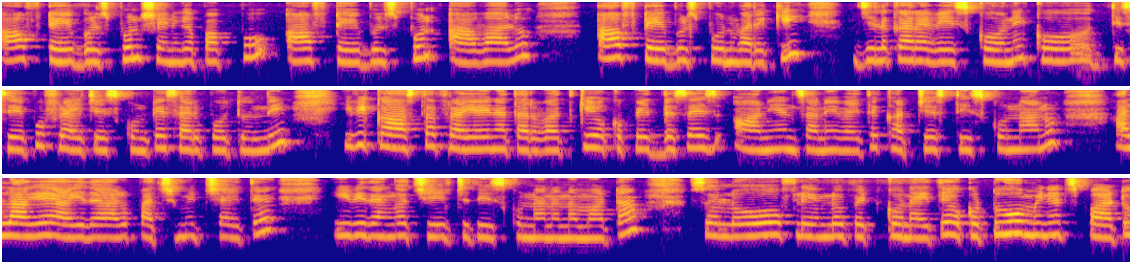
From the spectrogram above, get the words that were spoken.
హాఫ్ టేబుల్ స్పూన్ శనగపప్పు హాఫ్ టేబుల్ స్పూన్ ఆవాలు హాఫ్ టేబుల్ స్పూన్ వరకు జీలకర్ర వేసుకొని కొద్దిసేపు ఫ్రై చేసుకుంటే సరిపోతుంది. ఇవి కాస్త ఫ్రై అయిన తర్వాతకి ఒక పెద్ద సైజ్ ఆనియన్స్ అనేవి అయితే కట్ చేసి తీసుకున్నాను. అలాగే ఐదు ఆరు పచ్చిమిర్చి అయితే ఈ విధంగా చీర్చి తీసుకున్నాను అన్నమాట. సో లో ఫ్లేమ్లో పెట్టుకొని అయితే ఒక టూ మినిట్స్ పాటు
